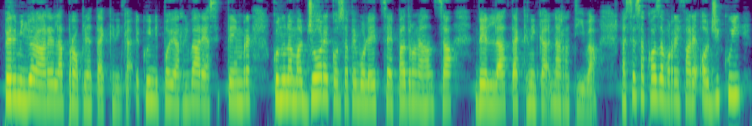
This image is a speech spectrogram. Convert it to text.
per migliorare la propria tecnica e quindi poi arrivare a settembre con una maggiore consapevolezza e padronanza della tecnica narrativa. La stessa cosa vorrei fare oggi qui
